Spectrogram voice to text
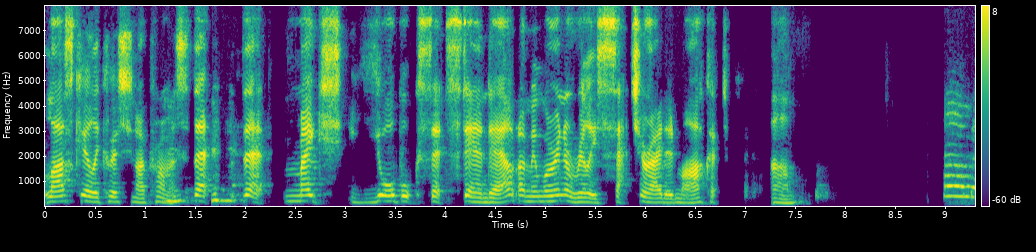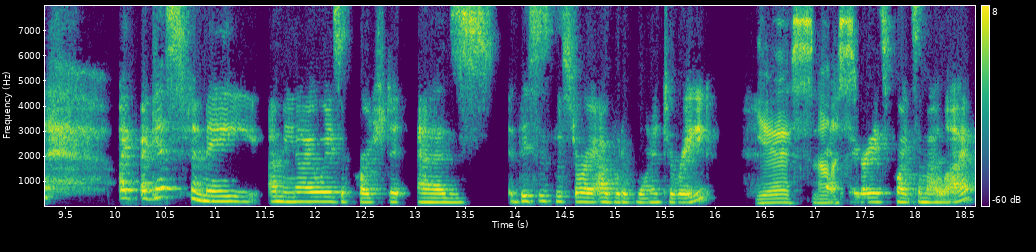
last curly question, I promise, that Mhm. that makes your book set stand out? I mean, we're in a really saturated market. Um, Um, I, I guess for me, I mean, I always approached it as this is the story I would have wanted to read yes, nice. at various points in my life.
